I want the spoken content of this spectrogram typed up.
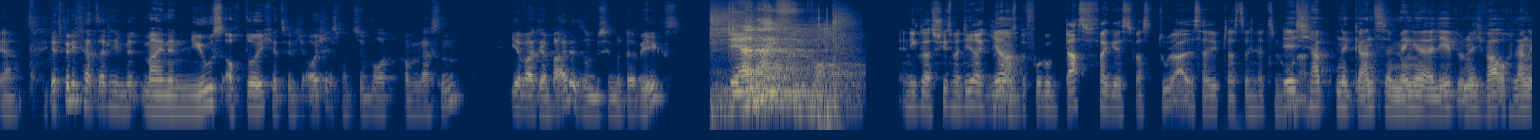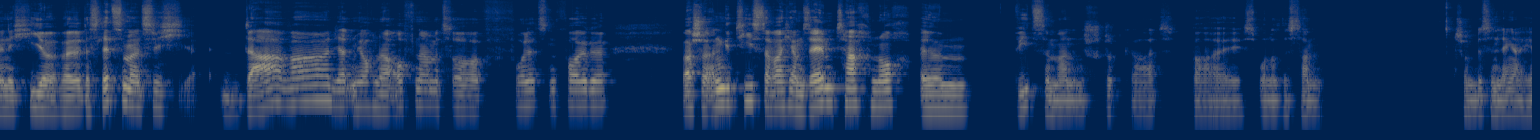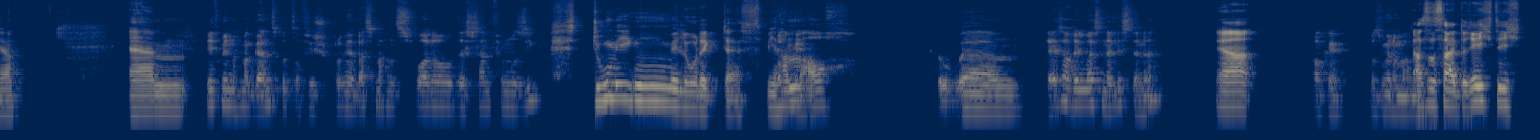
Ja. Jetzt bin ich tatsächlich mit meinen News auch durch. Jetzt will ich euch erstmal zu Wort kommen lassen. Ihr wart ja beide so ein bisschen unterwegs. Der Live-Report. Ja, Niklas, schieß mal direkt Ja. los, bevor du das vergisst, was du alles erlebt hast in den letzten Monaten. Ich habe eine ganze Menge erlebt und ich war auch lange nicht hier, weil das letzte Mal, als ich da war, die hatten wir auch eine Aufnahme zur vorletzten Folge, war schon angeteased, da war ich am selben Tag noch ähm, Vizemann in Stuttgart bei Swallow the Sun. Schon ein bisschen länger her. Ähm, Hilf mir noch mal ganz kurz auf die Sprünge. Was machen Swallow the Sun für Musik? doomigen Melodic Death. Wir Okay. haben auch ähm, Da ist auch irgendwas in der Liste, ne? ja, Okay. Muss ich mir nochmal das ist halt richtig,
